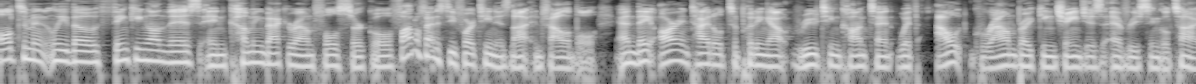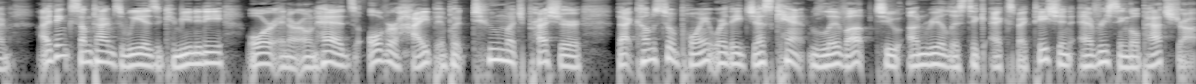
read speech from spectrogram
Ultimately, though, thinking on this and coming back around full circle, Final Fantasy XIV is not infallible, and they are entitled to putting out routine content without groundbreaking changes every single time. I think sometimes we as a community or in our own heads overhype and put too much pressure that comes to a point where they just can't live up to unrealistic expectation every single patch drop.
